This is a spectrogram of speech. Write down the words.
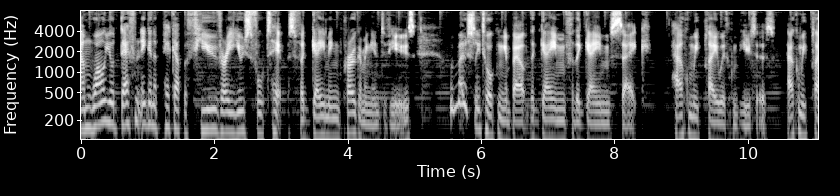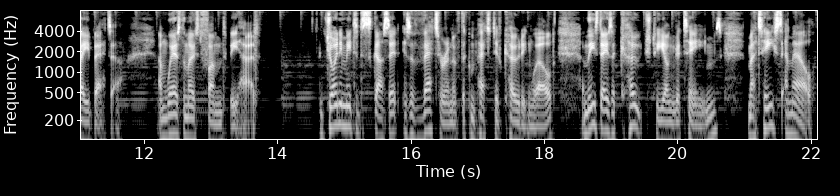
And while you're definitely going to pick up a few very useful tips for gaming programming interviews, we're mostly talking about the game for the game's sake. How can we play with computers? How can we play better? And where's the most fun to be had? Joining me to discuss it is a veteran of the competitive coding world, and these days a coach to younger teams, Mathis Hammel.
